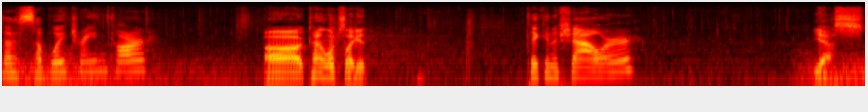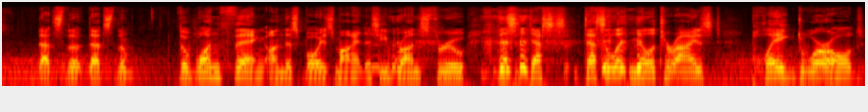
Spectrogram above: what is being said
Is that a subway train car? Uh, kind of looks like it. Taking a shower? Yes, that's the that's the the one thing on this boy's mind as he runs through this des- desolate, militarized, plagued world.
